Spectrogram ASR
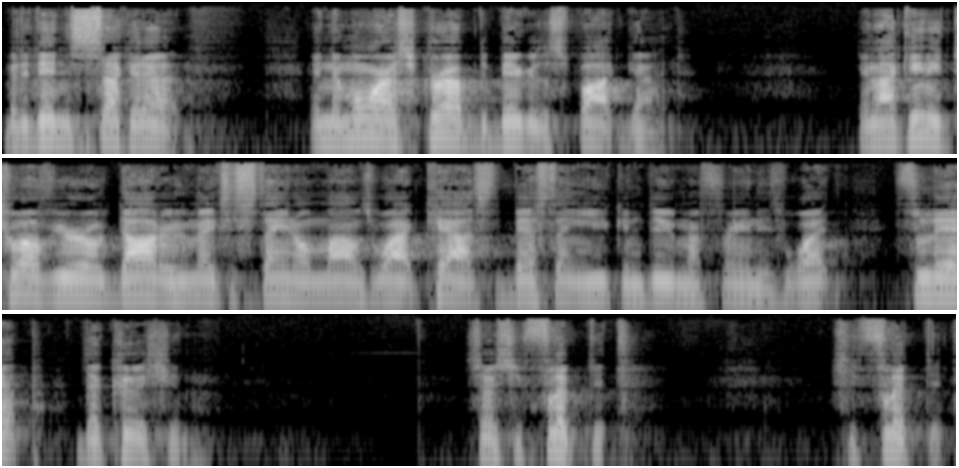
But it didn't suck it up. And the more I scrubbed, the bigger the spot got. And like any 12 year old daughter who makes a stain on mom's white couch, the best thing you can do, my friend, is what? Flip the cushion. So she flipped it. She flipped it.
